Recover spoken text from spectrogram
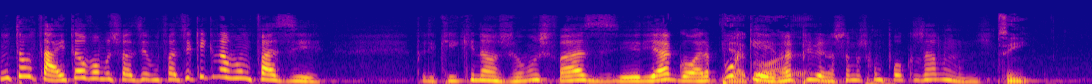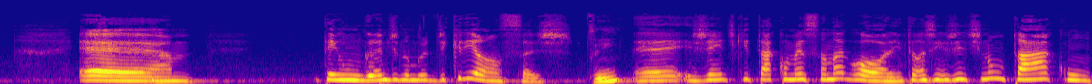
Então tá, então vamos fazer, vamos fazer. O que, que nós vamos fazer? Falei, o que, que nós vamos fazer? E agora? Por E quê? agora? Nós, primeiro, nós estamos com poucos alunos. Sim. É, tem um grande número de crianças. Sim. É, gente que está começando agora. Então, assim, a gente não está com,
